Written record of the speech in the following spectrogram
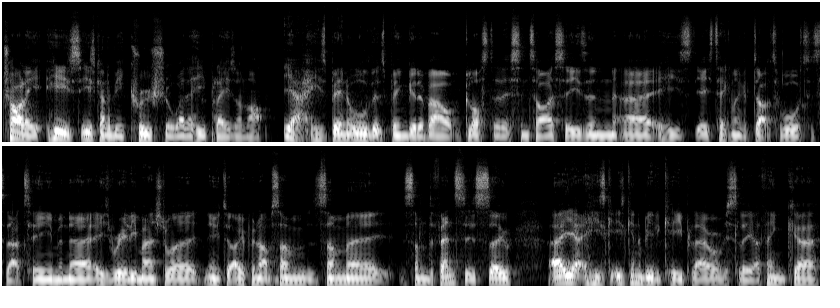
Charlie, he's he's going to be crucial whether he plays or not. Yeah, he's been all that's been good about Gloucester this entire season. Uh, he's he's taken like a duck to water to that team, and uh, he's really managed to uh, you know to open up some some uh, some defenses. So uh, yeah, he's he's going to be the key player. Obviously, I think uh,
